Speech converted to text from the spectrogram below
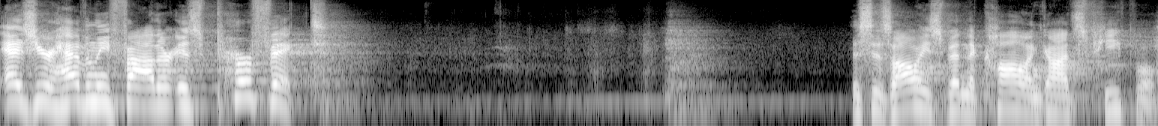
as your heavenly Father is perfect. This has always been the call on God's people.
